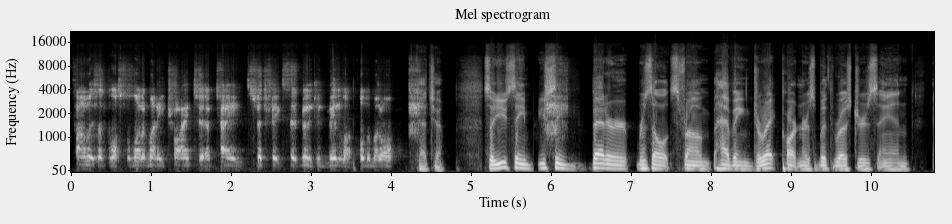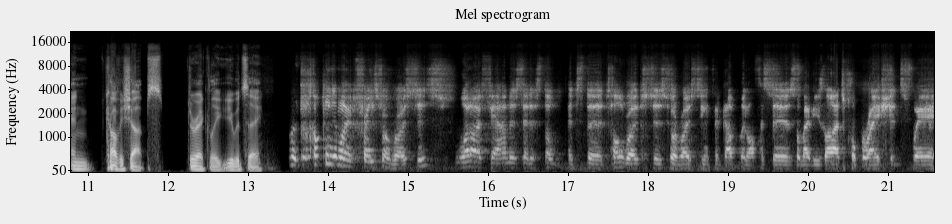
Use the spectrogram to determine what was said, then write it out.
farmers have lost a lot of money trying to obtain certificates that really didn't mean a lot for them at all. Gotcha. So you seen you seen better results from having direct partners with roasters and and coffee shops directly. You would say. Talking to my friends who are roasters, what I found is that it's the it's the toll roasters who are roasting for government offices or maybe these large corporations where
